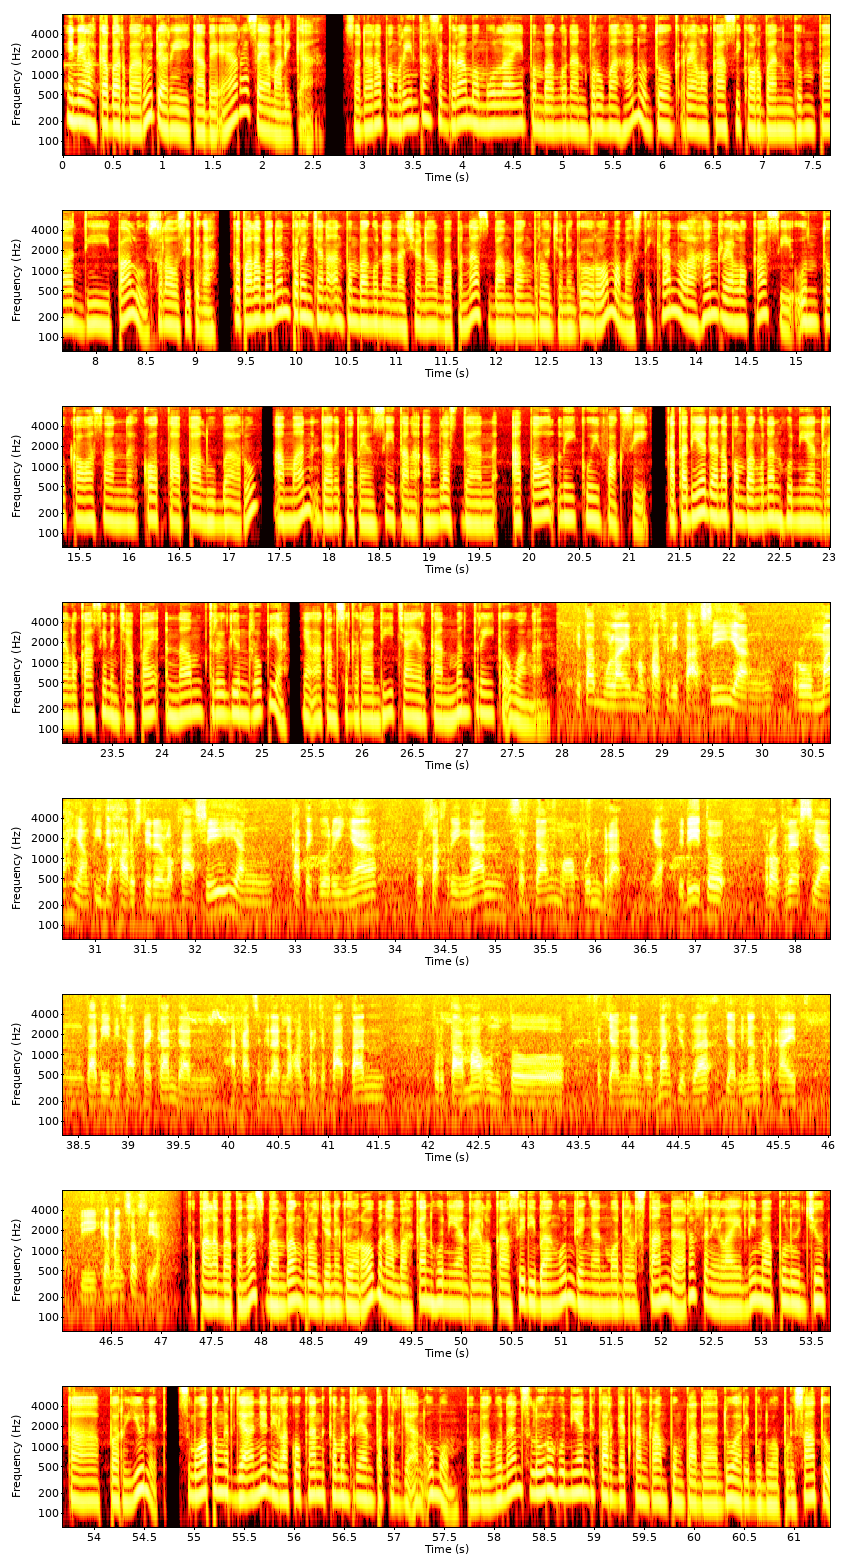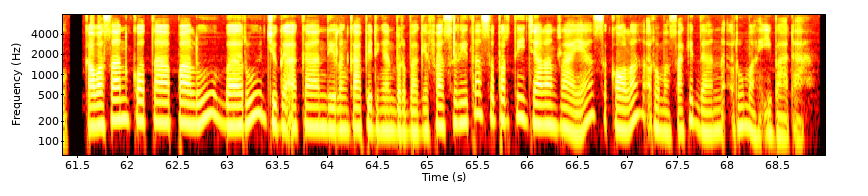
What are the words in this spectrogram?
Inilah kabar baru dari KBR, saya Malika. Saudara pemerintah segera memulai pembangunan perumahan untuk relokasi korban gempa di Palu, Sulawesi Tengah. Kepala Badan Perencanaan Pembangunan Nasional Bapenas Bambang Brojonegoro memastikan lahan relokasi untuk kawasan kota Palu Baru aman dari potensi tanah amblas dan atau likuifaksi. Kata dia dana pembangunan hunian relokasi mencapai 6 triliun rupiah yang akan segera dicairkan Menteri Keuangan. Kita mulai memfasilitasi yang rumah yang tidak harus direlokasi, yang kategorinya rusak ringan, sedang maupun berat. Ya, jadi itu progres yang tadi disampaikan dan akan segera dilakukan percepatan, terutama untuk jaminan rumah juga jaminan terkait di Kemensos ya. Kepala Bapenas Bambang Brojonegoro menambahkan hunian relokasi dibangun dengan model standar senilai 50 juta per unit. Semua pengerjaannya dilakukan Kementerian Pekerjaan Umum. Pembangunan seluruh hunian ditargetkan rampung pada 2021. Kawasan Kota Palu baru juga akan dilengkapi dengan berbagai fasilitas seperti jalan raya, sekolah, rumah sakit, dan rumah ibadah.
